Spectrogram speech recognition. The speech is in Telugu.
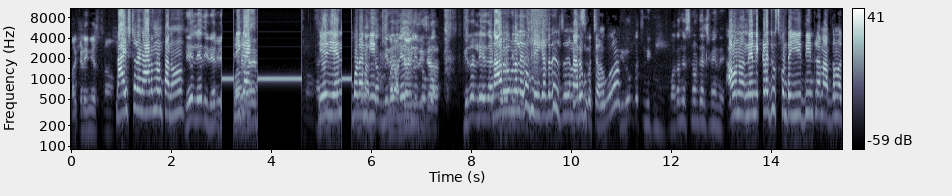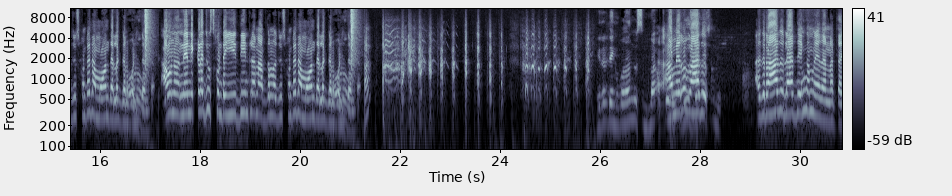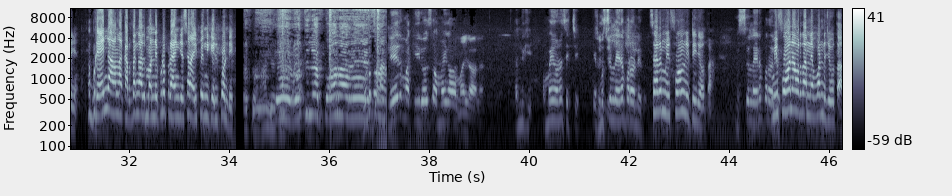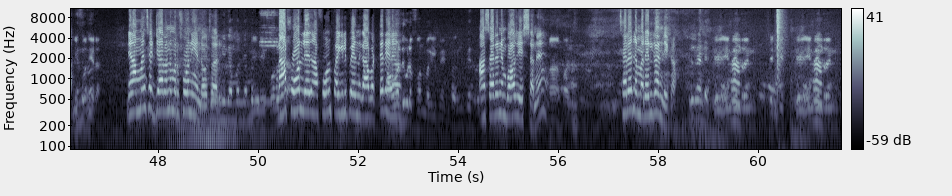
మరి ఇక్కడ ఏం చేస్తున్నావు? నా ఇష్టం నేను ఆడను ఉంటాను. లేదు. నీకు ఏది ఏం పోవడానికి మరి నీ రూమ్లో. లేదు నా రూమ్లో లేదా నీకెట్ట తెలుసు? నా రూమ్కి వచ్చావు నువ్వు? ఈ రూమ్కి వచ్చి నీకు ముఖం చూస్తున్నప్పుడు తెలిసిపోయింది. అవును నేను ఇక్కడే చూసుకుంటా ఈ దీంట్లో నా అద్దంలో చూసుకుంటే నా మోహన్ తెల్లకి కనపడిద్దంట. అవును నేను ఇక్కడే చూసుకుంటా ఈ దీంట్లో నా అద్దంలో చూసుకుంటే నా మోహన్ తెల్లకి మిర్రర్ తెంగిపోదాం చూస్తున్నా. ఆ రాదు. అది రాదు లేకపోతే ఇంకా మీద అన్నట్టు ఇప్పుడు ఏం కావాలి నాకు అర్థం కాదు. మొన్న ఎప్పుడో ప్రాంక్ చేశాను అయిపోయింది నీకు వెళ్ళిపోండి. లేదు మాకు ఈ రోజు అమ్మాయి కావాలి. అమ్మాయి అందుకే అమ్మాయి ఏమైనా సెట్ అయినా పర్వాలేదు. సరే మీ ఫోన్ ఇటీ ముస్సులు అయినా మీ ఫోన్ ఎవరు దాన్ని ఇవ్వండి ఏరా నేను అమ్మాయిని సెట్ చేయాలంటే మరి ఫోన్ ఇవ్వండి ఒకసారి. నీ ఫోన్ లేదు నా ఫోన్ పగిలిపోయింది కాబట్టి నేను మావాడిది కూడా ఫోన్ పగిలిపోయింది. పగిలిపోయింది ఆ సరే నేను బాగు చేస్తానే. సరేలే మరి వెళ్ళరండి ఇక. వెళ్ళరండి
